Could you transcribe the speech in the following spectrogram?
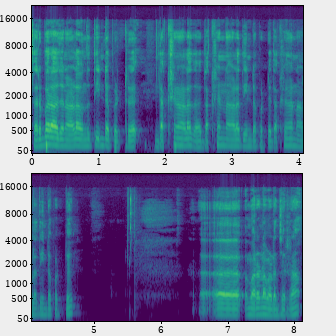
சர்பராஜனால் வந்து தீண்டப்பெற்று தக்ஷனால் தக்ஷனால் தீண்டப்பட்டு தக்ஷகனால் தீண்டப்பட்டு மரணம் அடைஞ்சிடுறான்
